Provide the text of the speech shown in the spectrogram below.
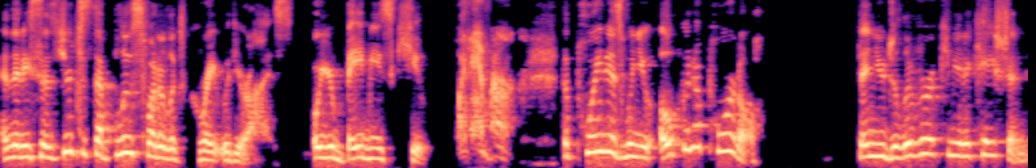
And then he says, You're just that blue sweater looks great with your eyes, or your baby's cute, whatever. The point is, when you open a portal, then you deliver a communication,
